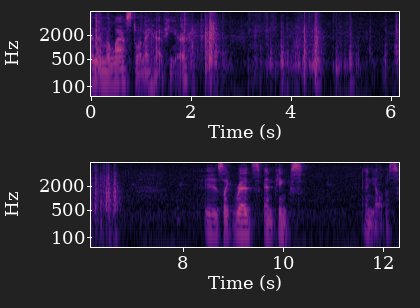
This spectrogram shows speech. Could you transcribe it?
And then the last one I have here is like reds and pinks and yellows.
